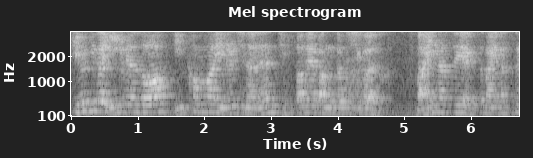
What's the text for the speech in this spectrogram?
기울기가 2이면서 2,1을 지나는 직선의 방정식은 마이너스 x 마이너스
